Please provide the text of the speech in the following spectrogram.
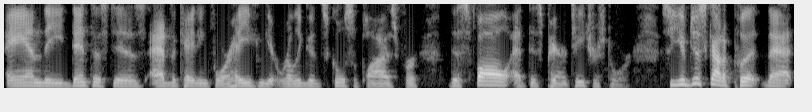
and the dentist is advocating for, hey, you can get really good school supplies for this fall at this parent teacher store. So you've just got to put that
